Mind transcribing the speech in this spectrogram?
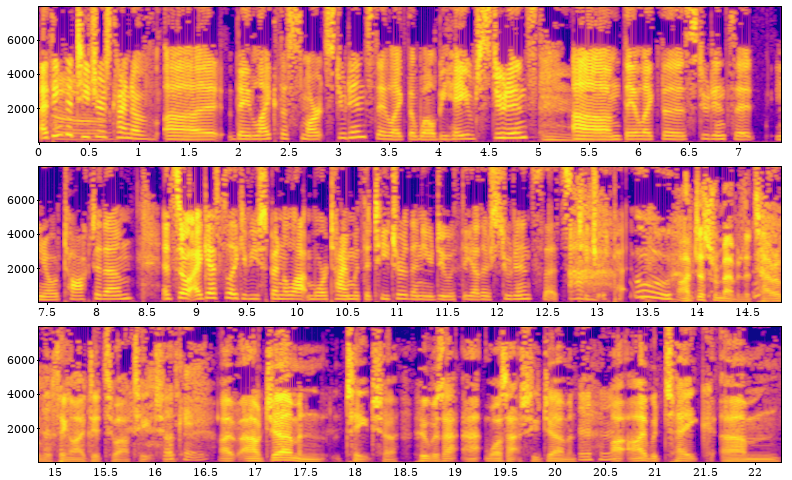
I think uh. the teachers uh. kind of uh, they like the smart students. They like the well-behaved students. Mm. Um, they like the students that you know, talk to them. And so I guess like if you spend a lot more time with the teacher than you do with the other students, that's ah, teacher's pet. Ooh. I've just remembered a terrible thing I did to our teacher. Okay. our German teacher, who was a, was actually German, mm-hmm. I, I, would take um,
